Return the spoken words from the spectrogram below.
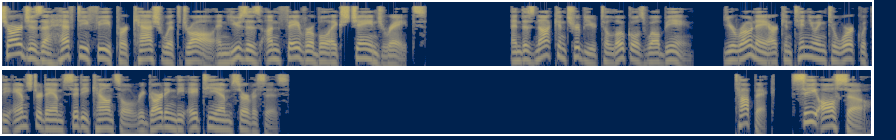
charges a hefty fee per cash withdrawal and uses unfavorable exchange rates, and does not contribute to locals' well-being. Euronet are continuing to work with the Amsterdam City Council regarding the ATM services. Topic. See also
